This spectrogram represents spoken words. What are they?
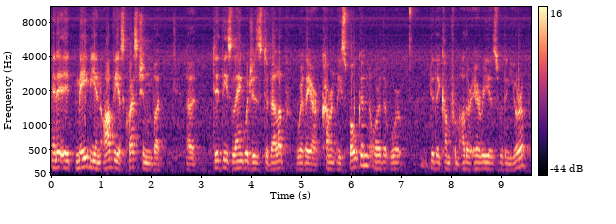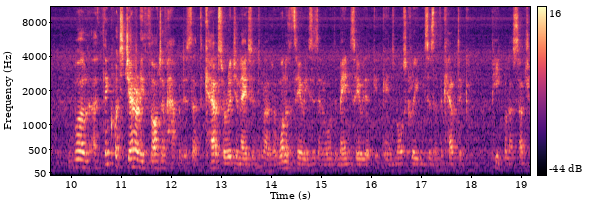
and it, it may be an obvious question, but uh, did these languages develop where they are currently spoken, or that were did they come from other areas within Europe? Well, I think what's generally thought of happened is that the Celts originated, well, one of the theories is, and one of the main theory that gains most credence is that the Celtic people as such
